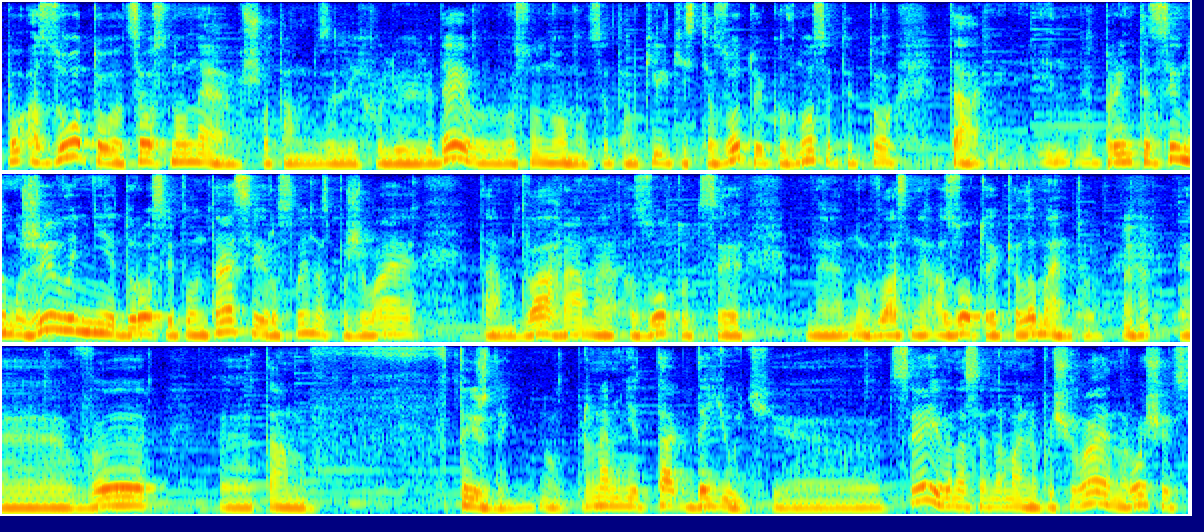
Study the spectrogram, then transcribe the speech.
По азоту це основне, що там взагалі хвилює людей. В основному це там кількість азоту, яку вносити, то та, при інтенсивному живленні дорослі плантації рослина споживає там 2 грами азоту. Це е, ну, власне азоту як елементу Мгм. е, в, е, там, в- тиждень. Ну, принаймні так дають це, і вона себе нормально почуває, нарощується.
